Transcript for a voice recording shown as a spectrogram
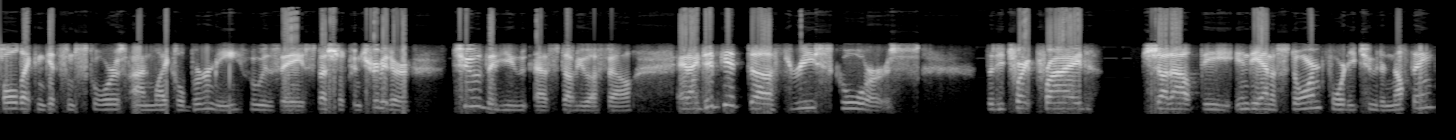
told I can get some scores on Michael Burmy, who is a special contributor to the USWFL, and I did get uh, three scores the Detroit Pride shut out the Indiana Storm 42 to nothing.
